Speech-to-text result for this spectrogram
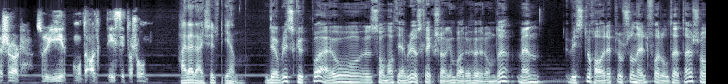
det sjøl. Så du gir på en måte alt i situasjonen. Her er Reichelt igjen. Det å bli skutt på er jo sånn at jeg blir jo skrekkslagen bare å høre om det. Men hvis du har et profesjonelt forhold til dette, så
